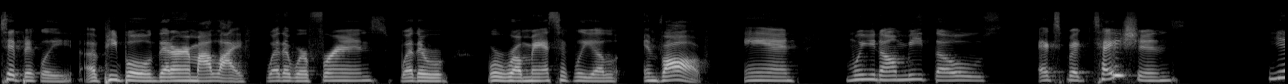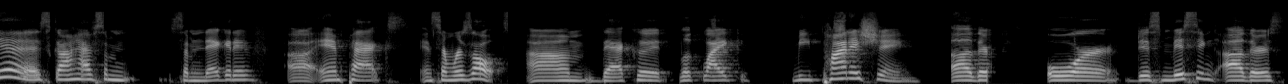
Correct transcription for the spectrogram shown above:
typically of people that are in my life, whether we're friends, whether we're romantically uh, involved. And when you don't meet those expectations, yeah, it's gonna have some some negative uh impacts and some results. Um, that could look like me punishing others or dismissing others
